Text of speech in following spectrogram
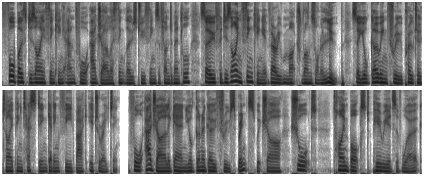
For both design thinking and for agile, I think those two things are fundamental. So, for design thinking, it very much runs on a loop. So, you're going through prototyping, testing, getting feedback, iterating. For agile, again, you're going to go through sprints, which are short, time boxed periods of work.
